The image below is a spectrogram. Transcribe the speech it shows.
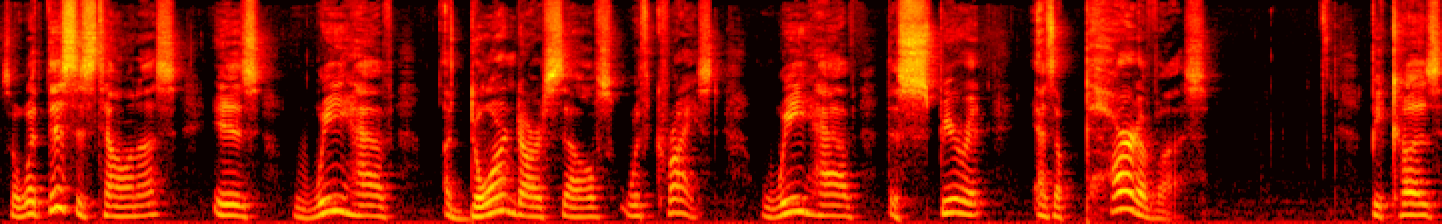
So, what this is telling us is we have adorned ourselves with Christ. We have the Spirit as a part of us because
